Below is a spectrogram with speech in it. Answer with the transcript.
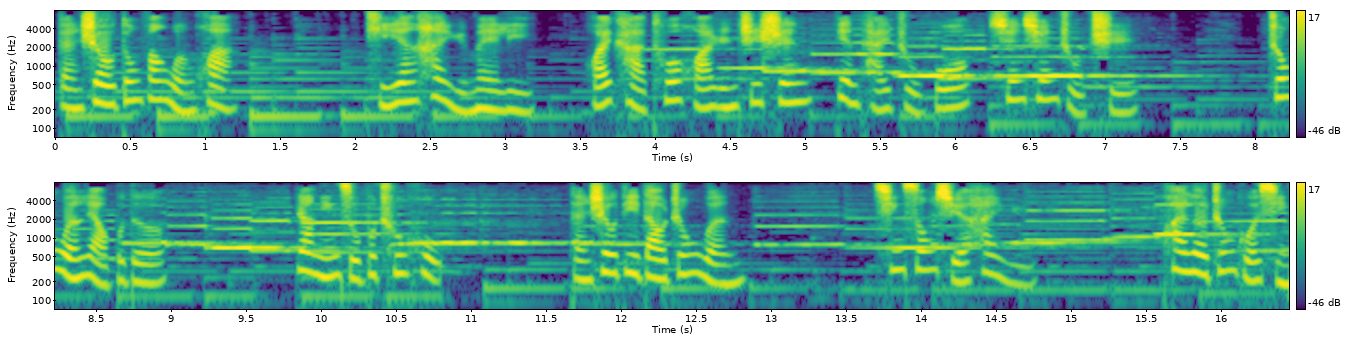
感受东方文化，体验汉语魅力。怀卡托华人之声电台主播轩轩主持，中文了不得，让您足不出户，感受地道中文，轻松学汉语。快乐中国行。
